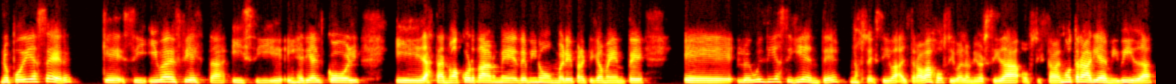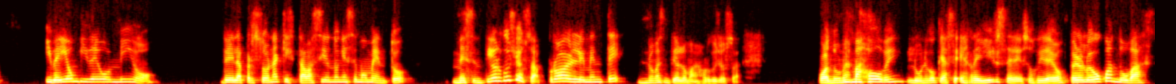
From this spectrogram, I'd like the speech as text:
No podía ser que si iba de fiesta y si ingería alcohol y hasta no acordarme de mi nombre prácticamente, eh, luego el día siguiente, no sé, si iba al trabajo, si iba a la universidad o si estaba en otra área de mi vida y veía un video mío de la persona que estaba haciendo en ese momento, ¿me sentía orgullosa? Probablemente no me sentía lo más orgullosa. Cuando uno es más joven, lo único que hace es reírse de esos videos, pero luego cuando vas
